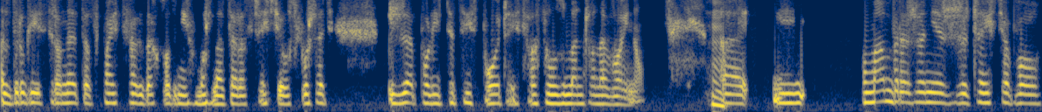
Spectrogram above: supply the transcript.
a z drugiej strony to w państwach zachodnich można coraz częściej usłyszeć, że politycy i społeczeństwa są zmęczone wojną. Hmm. E, I mam wrażenie, że częściowo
